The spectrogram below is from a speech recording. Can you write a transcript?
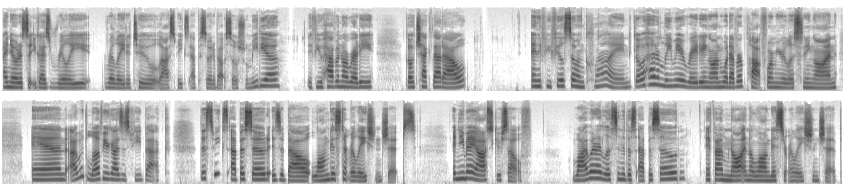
I noticed that you guys really related to last week's episode about social media. If you haven't already, go check that out. And if you feel so inclined, go ahead and leave me a rating on whatever platform you're listening on. And I would love your guys' feedback. This week's episode is about long distance relationships. And you may ask yourself, why would I listen to this episode if I'm not in a long distance relationship?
